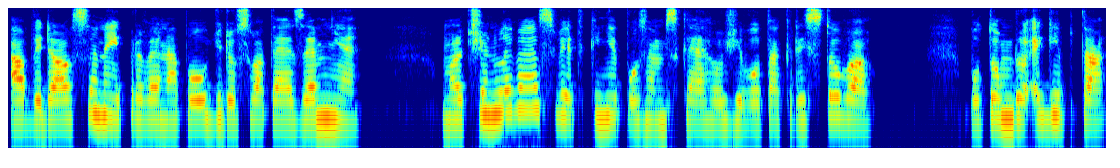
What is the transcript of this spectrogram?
a vydal se nejprve na pouť do svaté země, mlčenlivé svědkyně pozemského života Kristova, potom do Egypta,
